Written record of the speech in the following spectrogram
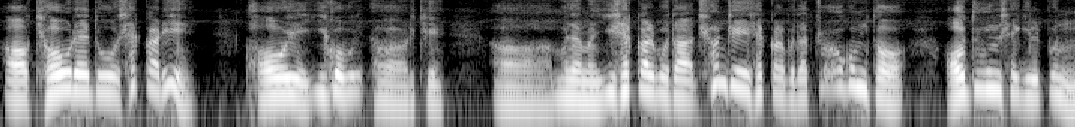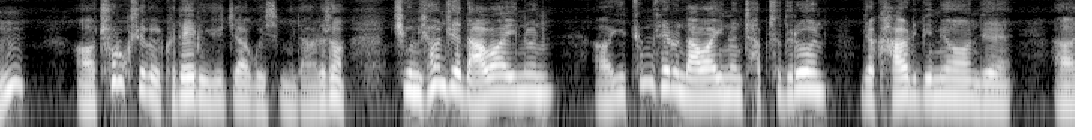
어, 겨울에도 색깔이 거의 이거 어, 이렇게 어, 뭐냐면 이 색깔보다 현재의 색깔보다 조금 더 어두운 색일 뿐 어, 초록색을 그대로 유지하고 있습니다. 그래서 지금 현재 나와 있는 어, 이 틈새로 나와 있는 잡초들은 이제 가을이 되면 이제 아,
